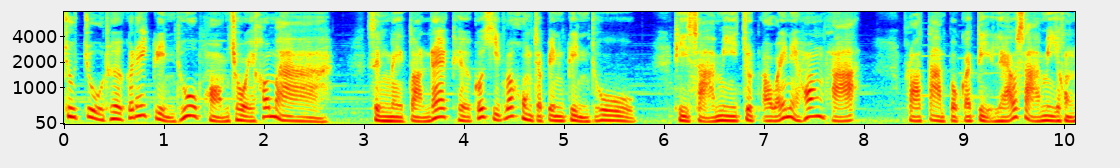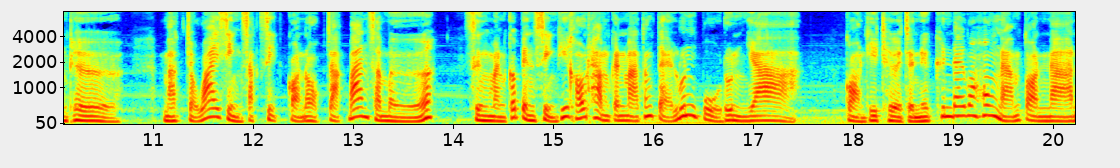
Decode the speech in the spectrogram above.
จู่ๆเธอก็ได้กลิ่นทูบหอมโชยเข้ามา ซึ่งในตอนแรกเธอก็คิดว่าคงจะเป็นกลิ่นทูบที่สามีจุดเอาไว้ในห้องพระ เพราะตามปกติแล้วสามีของเธอ มักจะไหว้สิ่งศักดิ์สิทธิ์ก่อนออกจากบ้านเสมอ ซึ่งมันก็เป็นสิ่งที่เขาทำกันมาตั้งแต่รุ่นปู่รุ่นย่า ก่อนที่เธอจะนึกขึ้นได้ว่าห้องน้ำตอนนั้น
